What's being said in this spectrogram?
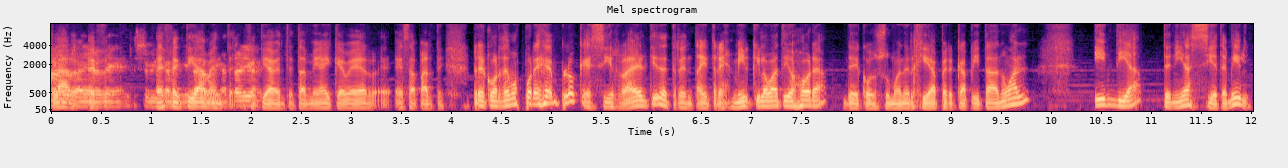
claro, efectivamente, efectivamente, también hay que ver esa parte. Recordemos, por ejemplo, que si Israel tiene 33.000 kilovatios hora de consumo de energía per cápita anual, India tenía 7.000.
